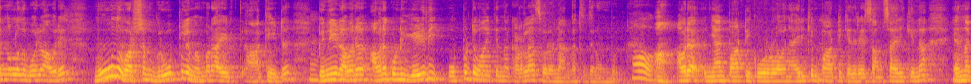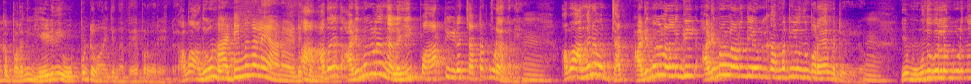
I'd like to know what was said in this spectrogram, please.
എന്നുള്ളത് പോലും അവർ മൂന്ന് വർഷം ഗ്രൂപ്പിൽ മെമ്പറായി ആക്കിയിട്ട് പിന്നീട് അവന് അവനെ കൊണ്ട് എഴുതി ഒപ്പിട്ട് വാങ്ങിക്കുന്ന കടലാസ് അവരുടെ അംഗത്വത്തിന് മുമ്പ്. ആ അവരെ ഞാൻ പാർട്ടി കൂറുള്ളവനായിരിക്കും പാർട്ടിക്കെതിരെ സംസാരിക്കില്ല എന്നൊക്കെ പറഞ്ഞ് എഴുതി ഒപ്പിട്ട് വാങ്ങിക്കുന്ന പേപ്പർ വരെയുണ്ട് അപ്പൊ അതുകൊണ്ട് അടിമകളെയാണോ അതായത് അടിമകളെന്നല്ല ഈ പാർട്ടിയുടെ ചട്ടക്കൂട് അങ്ങനെയാണ്. അപ്പൊ അങ്ങനെ അടിമകളല്ലെങ്കിൽ അടിമകളാണെങ്കിൽ ഇവർക്ക് കമ്മിറ്റിയിലൊന്നും പറയാൻ പറ്റില്ലല്ലോ ഈ മൂന്ന് കൊല്ലം കൂടുന്ന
